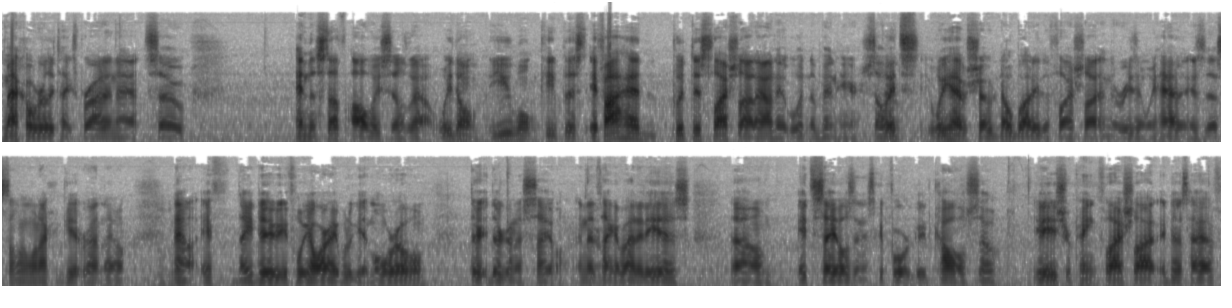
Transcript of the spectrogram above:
Matco really takes pride in that. So, and the stuff always sells out. We don't. You won't keep this. If I had put this flashlight out, it wouldn't have been here. So Yeah. it's we have showed nobody the flashlight, and the reason we haven't is that's the only one I could get right now. Now, if they do, if we are able to get more of them, they're they're going to sell. And the Yeah. thing about it is, um, it sells and it's for a good cause. So it is your pink flashlight. It does have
